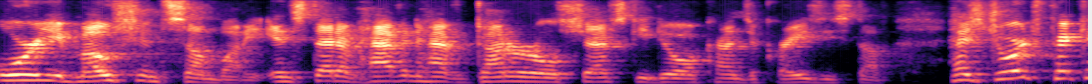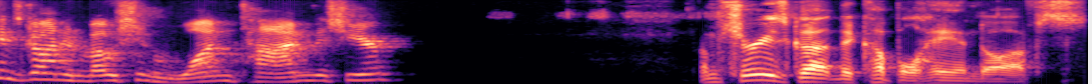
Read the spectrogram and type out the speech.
Or you motion somebody instead of having to have Gunnar Olszewski do all kinds of crazy stuff. Has George Pickens gone in motion one time this year? I'm sure he's gotten a couple handoffs.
